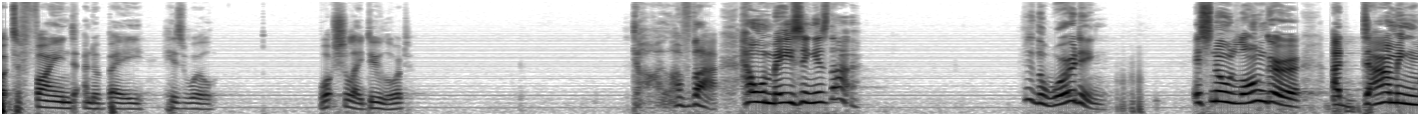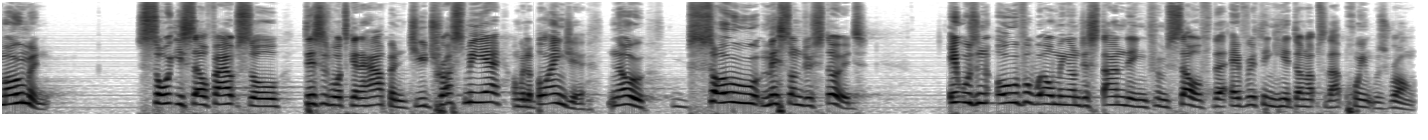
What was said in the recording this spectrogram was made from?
but to find and obey his will. What shall I do, Lord? Oh, I love that. How amazing is that? Look at The wording. It's no longer a damning moment. Sort yourself out, Saul this is what's going to happen. Do you trust me yet? I'm going to blind you. No, so misunderstood. It was an overwhelming understanding for himself that everything he had done up to that point was wrong.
